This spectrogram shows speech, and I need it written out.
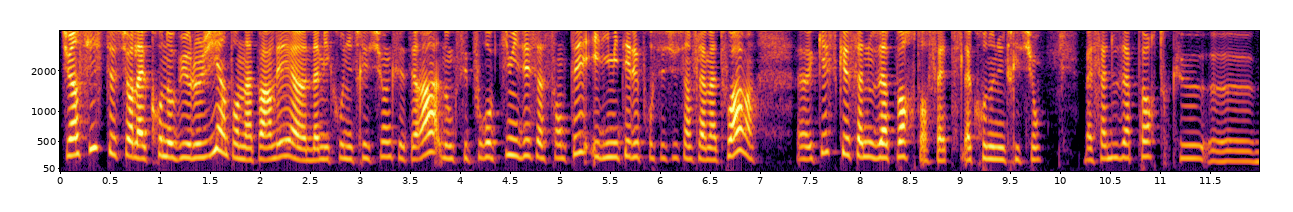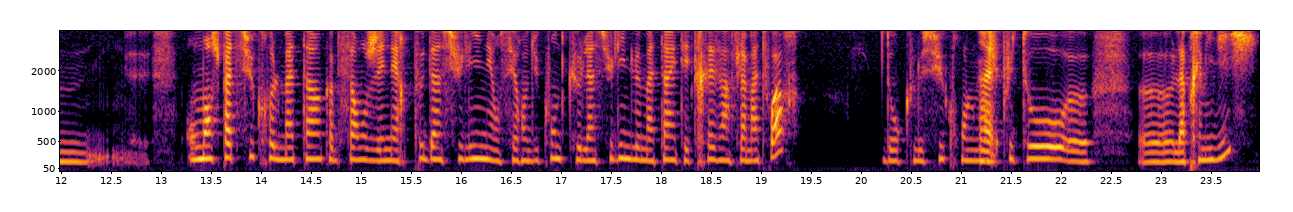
Tu insistes sur la chronobiologie, hein, tu en as parlé, euh, de la micronutrition, etc. Donc c'est pour optimiser sa santé et limiter les processus inflammatoires. Euh, Qu'est-ce que ça nous apporte en fait, la chrononutrition? Bah, ça nous apporte que euh, on mange pas de sucre le matin, comme ça on génère peu d'insuline et on s'est rendu compte que l'insuline le matin était très inflammatoire. Donc le sucre on le mange Ouais. plutôt euh, euh, l'après-midi.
